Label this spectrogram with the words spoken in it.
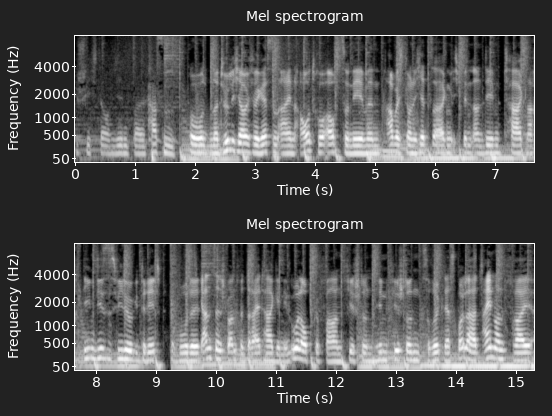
Geschichte auf jeden Fall passen. Und natürlich habe ich vergessen, ein Outro aufzunehmen. Aber ich kann euch jetzt sagen, ich bin an dem Tag, nachdem dieses Video gedreht wurde, ganz entspannt für drei Tage in den Urlaub gefahren. Vier Stunden hin, vier Stunden zurück. Der Spoiler hat einwandfrei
